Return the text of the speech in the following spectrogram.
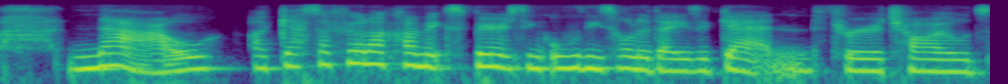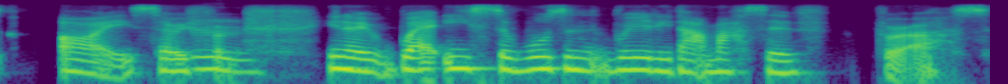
now i guess i feel like i'm experiencing all these holidays again through a child's eyes so if mm. you know where easter wasn't really that massive for us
